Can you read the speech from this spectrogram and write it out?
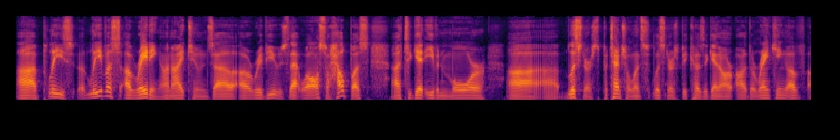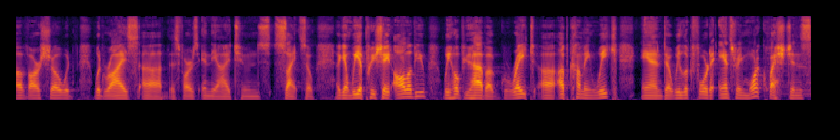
uh, please leave us a rating on iTunes, uh, reviews. That will also help us uh, to get even more uh, listeners, potential listeners, because again, our, our, the ranking of, of our show would would rise uh, as far as in the iTunes site. So again, we appreciate all of you. We hope you have a great uh, upcoming week, and uh, we look forward to answering more questions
